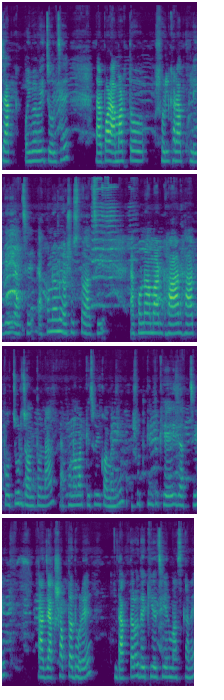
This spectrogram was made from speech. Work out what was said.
যাক, ওইভাবেই চলছে। তারপর আমার তো শরীর খারাপ লেগেই আছে। এখনও আমি অসুস্থ আছি। এখনও আমার ঘাড়, হাত প্রচুর যন্ত্রণা। এখনও আমার কিছুই কমেনি। ওষুধ কিন্তু খেয়েই যাচ্ছি। আজ এক সপ্তাহ ধরে ডাক্তারও দেখিয়েছি এর মাঝখানে।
